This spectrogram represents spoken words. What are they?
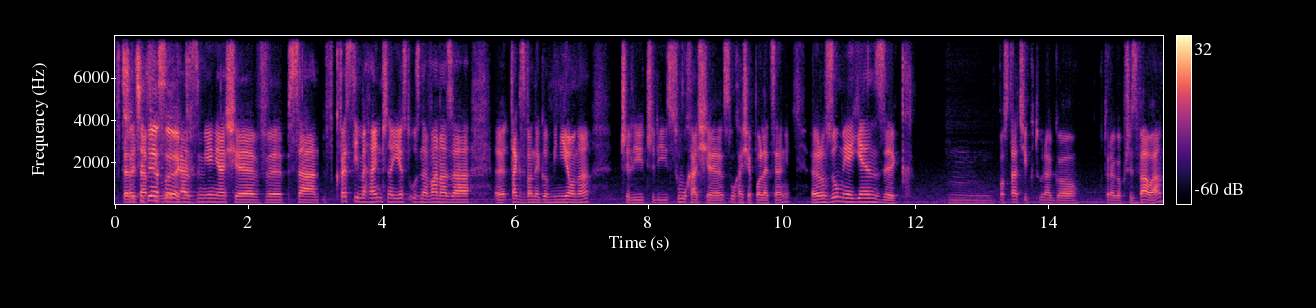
Wtedy ta Trzeci figurka piesek. zmienia się w psa. W kwestii mechanicznej jest uznawana za e, tak zwanego miniona, czyli, czyli słucha, się, słucha się poleceń. Rozumie język mm, postaci, która go, która go przyzwała.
